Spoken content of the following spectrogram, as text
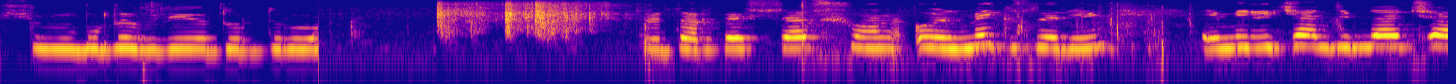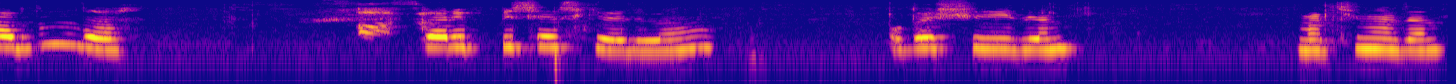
Şimdi burada videoyu durduralım. Evet arkadaşlar şu an ölmek üzereyim. Emir'i kendimden çağırdım da garip bir ses geliyor. O da şeyden makineden.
